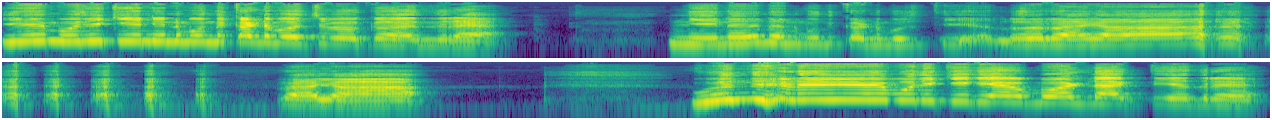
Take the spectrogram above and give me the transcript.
ಈ ಮುದುಕಿ ನಿನ್ನ ಮುಂದೆ ಕಣ್ಣು ಮುಚ್ಚಬೇಕು ಅಂದ್ರೆ, ನೀನೇ ನನ್ನ ಮುಂದೆ ಕಣ್ಣು ಮುಚ್ತೀಯಲ್ಲೋ ರಾಯ? ರಾಯ? ಒಂದು ಹಿಡಿ ಮುದುಕಿಗೆ ಮಣ್ಣಾಗ್ತಿ ಅಂದ್ರೆ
